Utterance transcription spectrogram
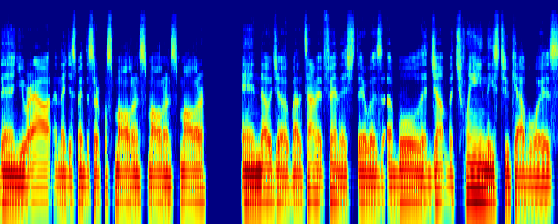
then you were out. And they just made the circle smaller and smaller and smaller. And no joke, by the time it finished, there was a bull that jumped between these two cowboys,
